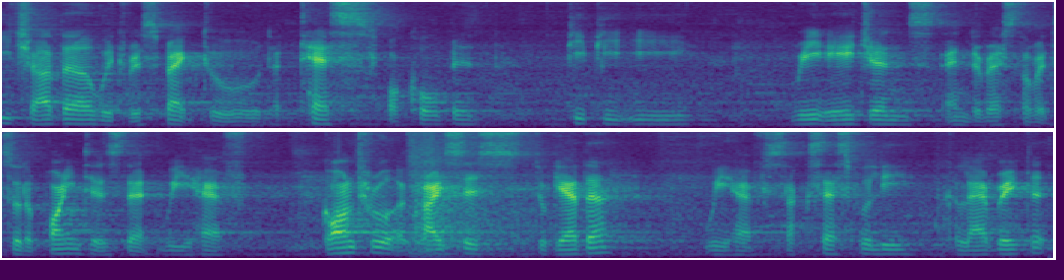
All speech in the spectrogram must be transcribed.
each other with respect to the tests for COVID, PPE, reagents, and the rest of it. So the point is that we have gone through a crisis together we have successfully collaborated,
